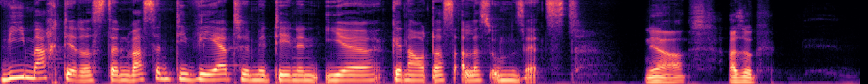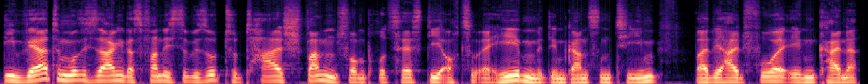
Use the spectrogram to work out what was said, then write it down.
wie macht ihr das denn? Was sind die Werte, mit denen ihr genau das alles umsetzt? Ja, also die Werte, muss ich sagen, das fand ich sowieso total spannend vom Prozess, die auch zu erheben mit dem ganzen Team, weil wir halt vorher eben keine,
